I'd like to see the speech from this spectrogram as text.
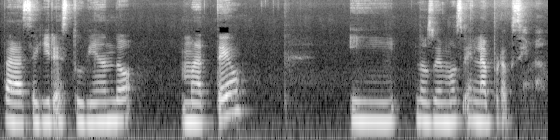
para seguir estudiando Mateo y nos vemos en la próxima.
